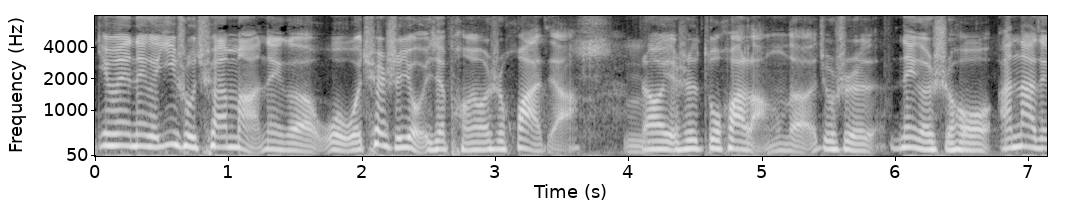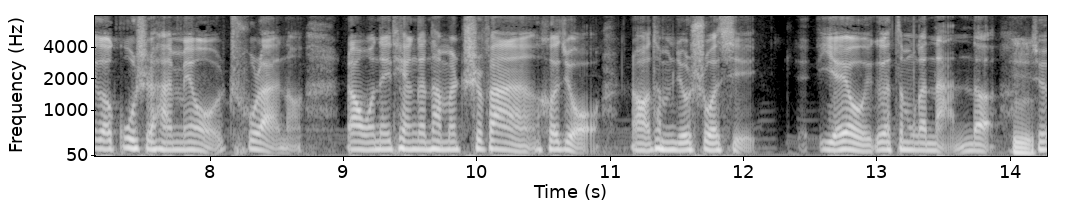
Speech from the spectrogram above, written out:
因为那个艺术圈嘛，那个我我确实有一些朋友是画家，然后也是做画廊的，就是那个时候安娜这个故事还没有出来呢，然后我那天跟他们吃饭喝酒，然后他们就说起。也有一个这么个男的，嗯就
